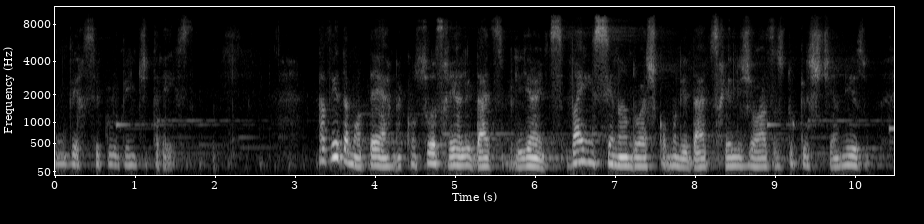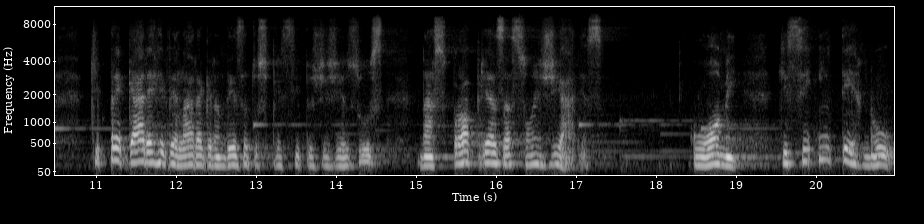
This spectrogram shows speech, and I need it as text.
1, versículo 23. A vida moderna, com suas realidades brilhantes, vai ensinando às comunidades religiosas do cristianismo que pregar é revelar a grandeza dos princípios de Jesus nas próprias ações diárias. O homem que se internou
